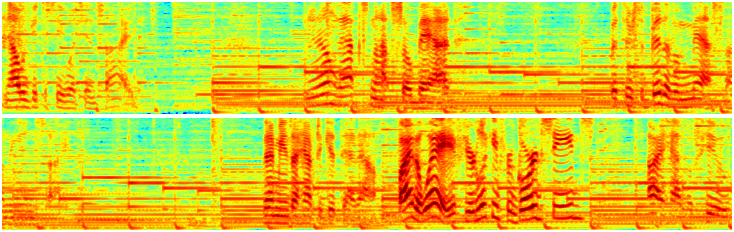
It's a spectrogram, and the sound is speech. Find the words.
Now we get to see what's inside. Well, that's not so bad. But there's a bit of a mess on the inside. That means I have to get that out. By the way, if you're looking for gourd seeds, I have a few.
